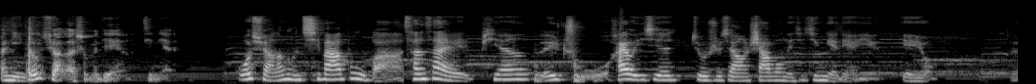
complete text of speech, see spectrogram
啊，你都选了什么电影？今年？我选了可能七八部吧，参赛片为主，还有一些就是像沙翁的一些经典电影也有。对，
